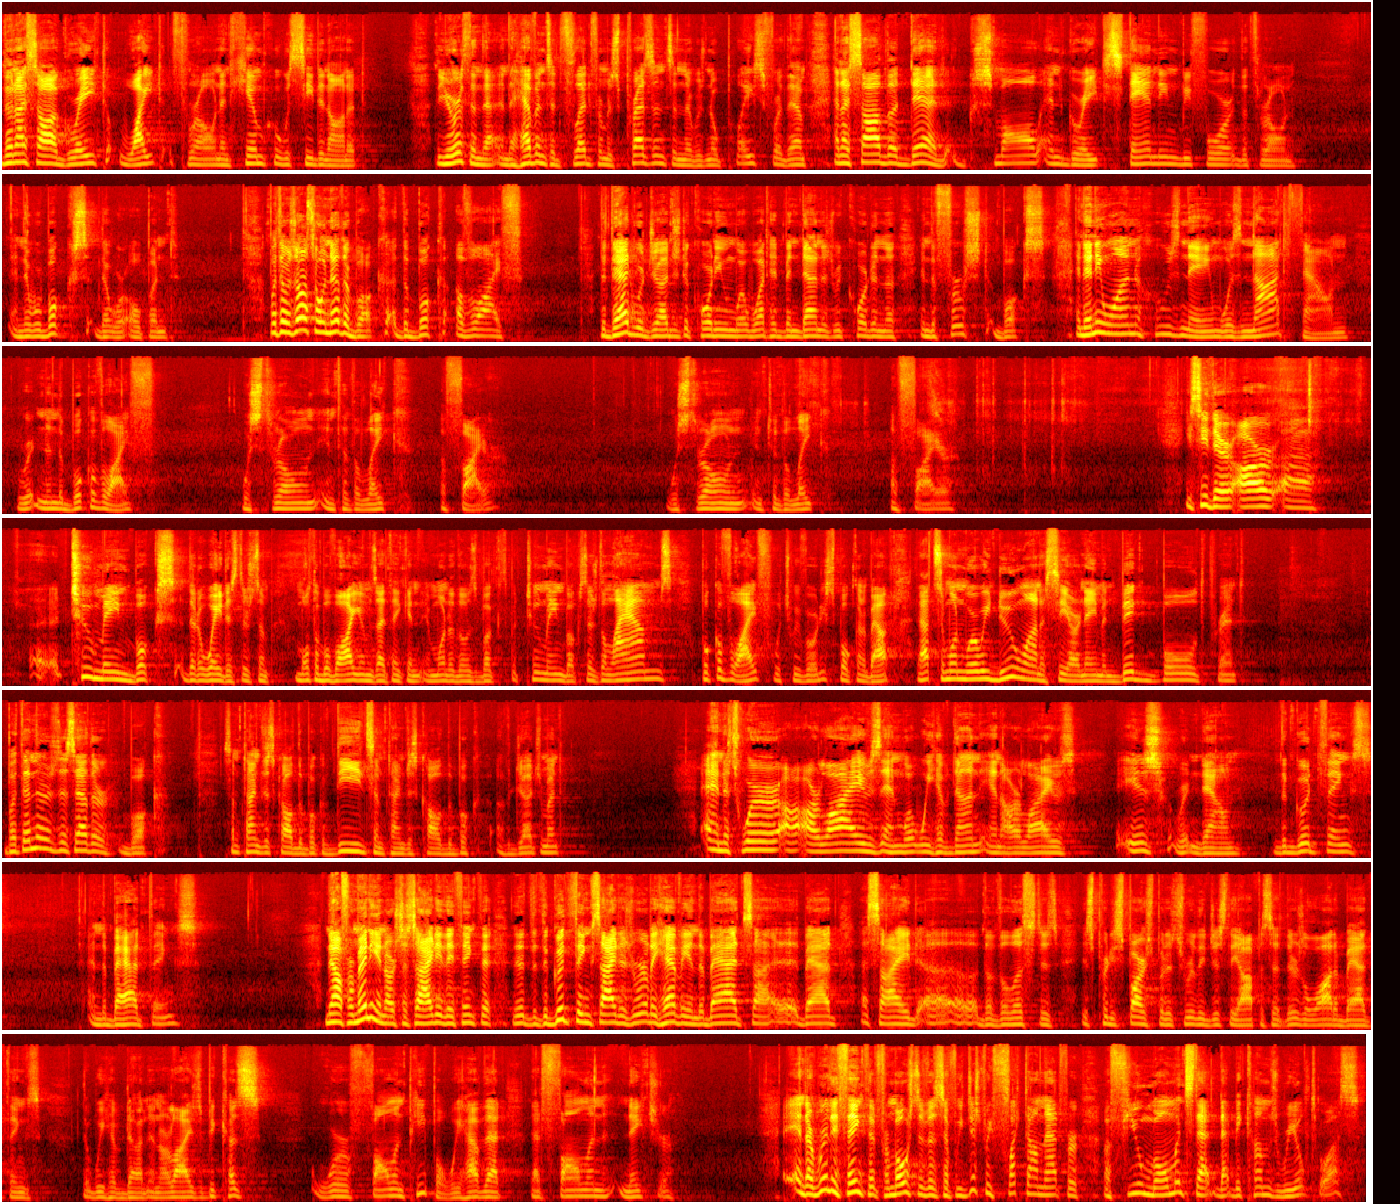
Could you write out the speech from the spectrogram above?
Then I saw a great white throne and him who was seated on it. The earth and the, and the heavens had fled from his presence, and there was no place for them. And I saw the dead, small and great, standing before the throne. And there were books that were opened. But there was also another book, the book of life. The dead were judged according to what had been done as recorded in the, in the first books. And anyone whose name was not found written in the book of life was thrown into the lake of fire. Was thrown into the lake of fire. You see, there are uh, uh, two main books that await us. There's some multiple volumes, I think, in, in one of those books, but two main books. There's the Lamb's Book of Life, which we've already spoken about. That's the one where we do want to see our name in big, bold print. But then there's this other book Sometimes it's called the book of deeds, sometimes it's called the book of judgment. And it's where our lives and what we have done in our lives is written down the good things and the bad things. Now, for many in our society, they think that the, good thing side is really heavy and the bad side, bad side uh, the, the list is, is pretty sparse, but it's really just the opposite. There's a lot of bad things that we have done in our lives because we're fallen people. We have that, that fallen nature. And I really think that for most of us, if we just reflect on that for a few moments, that, that becomes real to us.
